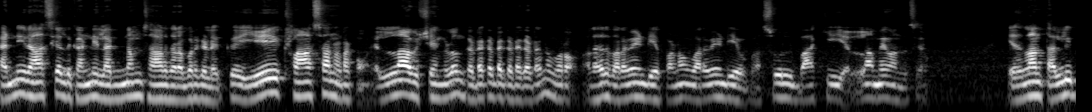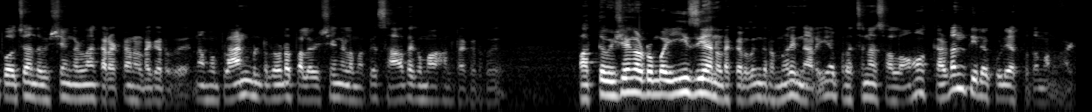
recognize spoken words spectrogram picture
கன்னி ராசி அல்லது கன்னி லக்னம் சார்ந்த நபர்களுக்கு ஏ கிளாஸாக நடக்கும். எல்லா விஷயங்களும் கட கட கட கடன்னு வரும். அதாவது வரவேண்டிய பணம் வரவேண்டிய வசூல் பாக்கி எல்லாமே வந்து சேரும். எதெல்லாம் தள்ளி போச்சு அந்த விஷயங்கள்லாம் கரெக்டாக நடக்கிறது. நம்ம பிளான் பண்ணுறதோட பல விஷயங்கள் நமக்கு சாதகமாக நடக்கிறது. பத்து விஷயங்கள் ரொம்ப ஈஸியாக நடக்கிறதுங்கிற மாதிரி நிறைய பிரச்சனை சொல்லும் கடன் தீரக்கூடிய அற்புதமான நாள்.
